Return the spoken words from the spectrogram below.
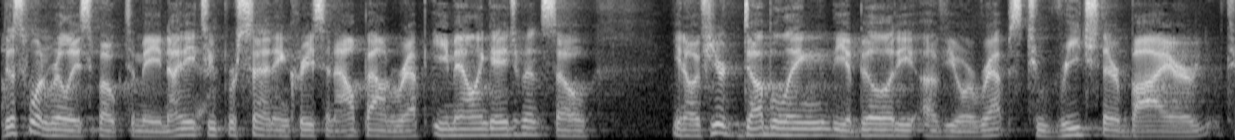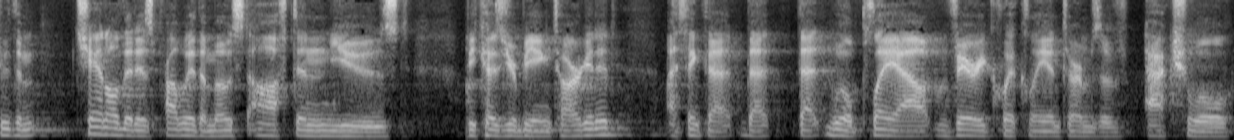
This one really spoke to me 92% increase in outbound rep email engagement. So, you know, if you're doubling the ability of your reps to reach their buyer through the channel that is probably the most often used because you're being targeted, I think that that that will play out very quickly in terms of actual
